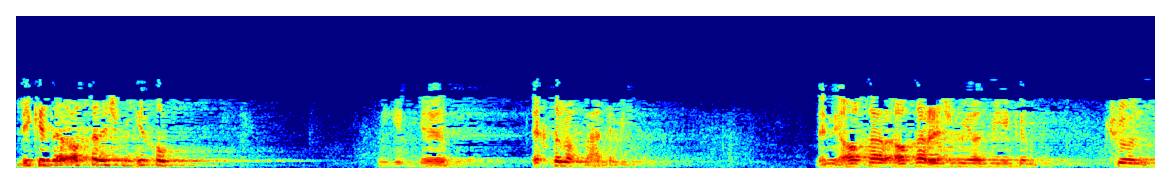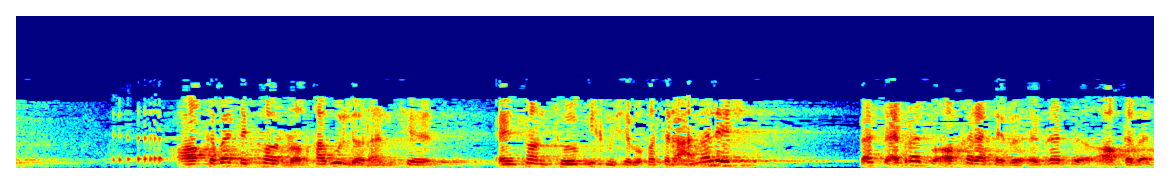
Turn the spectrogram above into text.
لیکن در آخرش میگه خب میگه که اختلاف معنوی. یعنی آخر آخرش میاد میگه که چون عاقبت کار را قبول دارن که انسان توبیخ میشه به خاطر عملش بس عبرت به آخرت عبرت به عاقبت.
